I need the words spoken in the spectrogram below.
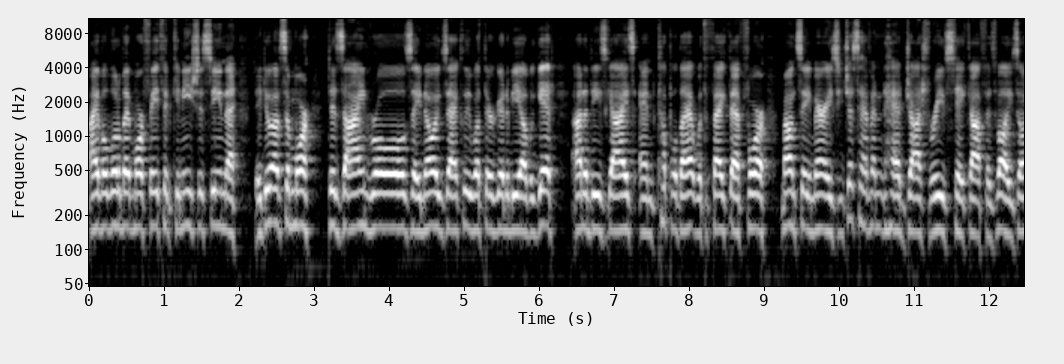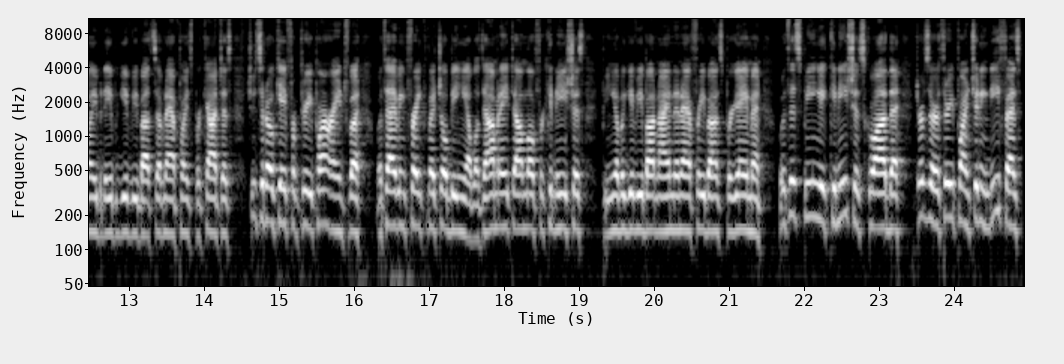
I have a little bit more faith in Canisius, seeing that they do have some more design roles. They know exactly what they're going to be able to get out of these guys. And couple that with the fact that for Mount St. Mary's, you just haven't had Josh Reeves take off as well. He's only been able to give you about seven and a half points per contest. Shoots it okay from three point range, but with having Frank Mitchell being able to dominate down low for Canisius, being able to give you about nine and a half rebounds per game, and with this being a Canisius squad that, in terms of their three point shooting defense,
